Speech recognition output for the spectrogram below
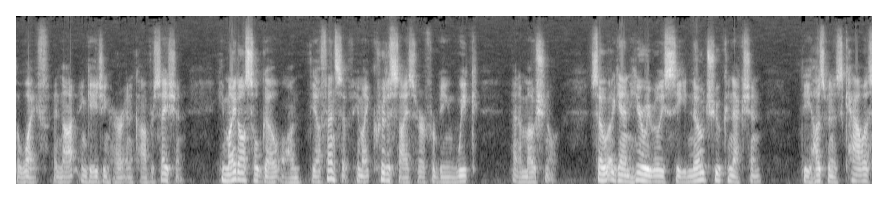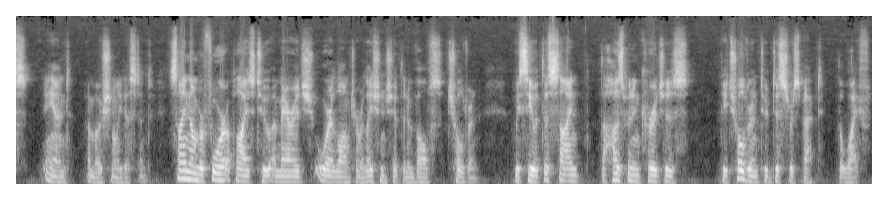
the wife and not engaging her in a conversation. He might also go on the offensive. He might criticize her for being weak and emotional. So again, here we really see no true connection. The husband is callous and emotionally distant. Sign number four applies to a marriage or a long-term relationship that involves children. We see with this sign, the husband encourages the children to disrespect the wife.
